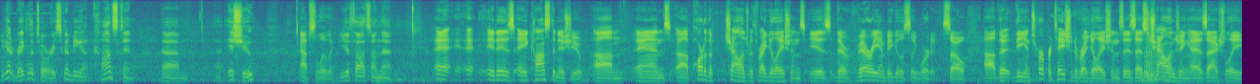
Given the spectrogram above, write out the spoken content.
you got regulatory. It's going to be a constant um, uh, issue. Absolutely. Your thoughts on that? Eh, eh, It is a constant issue, um, and uh, part of the challenge with regulations is they're very ambiguously worded. So uh, the the interpretation of regulations is as challenging as actually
